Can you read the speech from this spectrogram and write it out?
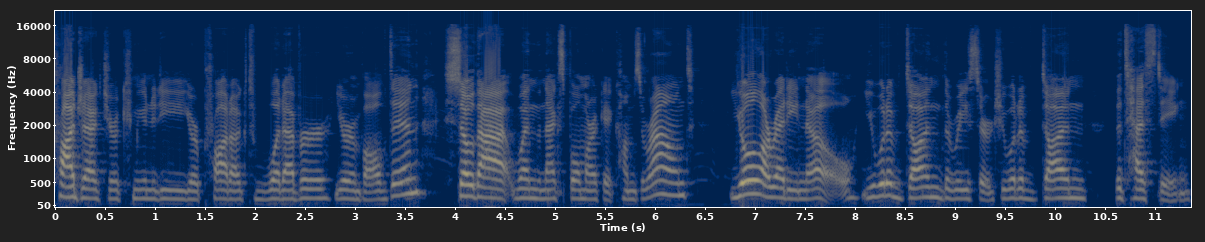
project, your community, your product, whatever you're involved in, so that when the next bull market comes around, you'll already know. You would have done the research, you would have done the testing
